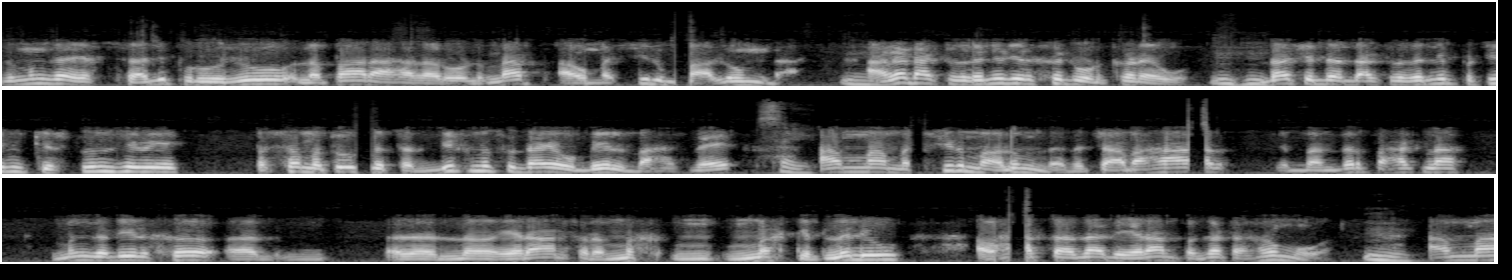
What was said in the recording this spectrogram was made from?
زمونږه اقتصادي پروژو لپاره هغه روډ مپ او مسیر معلوم ده هغه ډاکټر غنی ډیر ښه جوړ کړی وو دا چې د ډاکټر غنی په ټیم کې ستونزې وي په سمه توګه تطبیق نه سو دا یو بیل بحث دی اما مسیر معلوم ده د چابهار بندر په حق لا منګ ډیر ښه له ایران سره مخ مخ کې تللیو او حتی دا د ایران په ګټه هم وو اما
